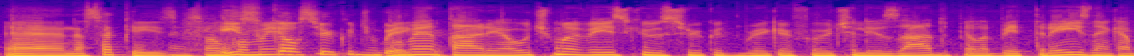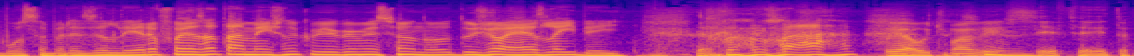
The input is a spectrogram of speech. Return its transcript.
é, nessa crise. É, Isso que é o circuit breaker. comentário, a última vez que o circuit breaker foi utilizado pela B3, né, que é a bolsa brasileira, foi exatamente no que o Igor mencionou do Joesley Day. Lá. Foi a última vez. Perfeito.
